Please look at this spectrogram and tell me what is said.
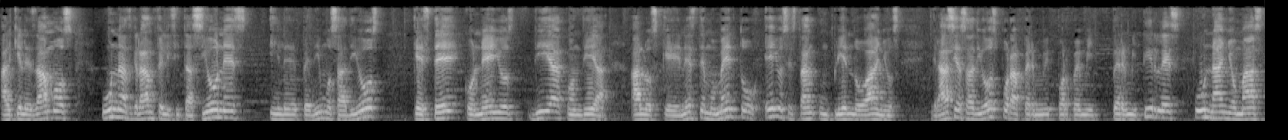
al que les damos unas gran felicitaciones y le pedimos a Dios que esté con ellos día con día a los que en este momento ellos están cumpliendo años. Gracias a Dios por, por permitirles un año más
